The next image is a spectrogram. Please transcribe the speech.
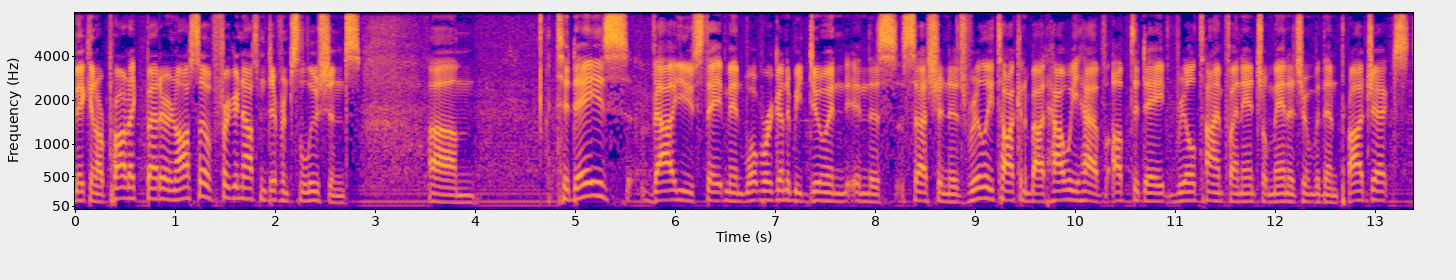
making our product better, and also figuring out some different solutions. Um, today's value statement, what we're going to be doing in this session is really talking about how we have up to date, real time financial management within projects,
